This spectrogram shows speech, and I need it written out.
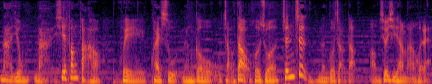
那用哪些方法哈、会快速能够找到，或者说真正能够找到？好，我们休息一下，马上回来。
